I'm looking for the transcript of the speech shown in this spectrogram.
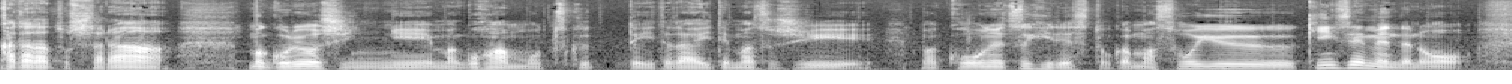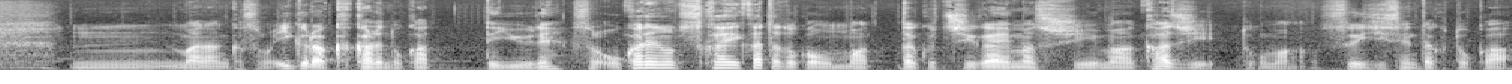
方だとしたら、まあ、ご両親に、まあ、ご飯も作っていただいてますし、まあ、光熱費ですとか、まあ、そういう金銭面での、うん、まあなんかそのいくらかかるのかっていうね、そのお金の使い方とかも全く違いますし、まあ家事とか、まあ炊事洗濯とか、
